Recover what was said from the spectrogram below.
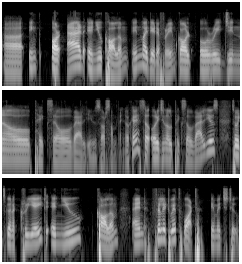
uh, or add a new column in my data frame called original pixel values or something. Okay, so original pixel values. So it's going to create a new column and fill it with what? Image 2.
